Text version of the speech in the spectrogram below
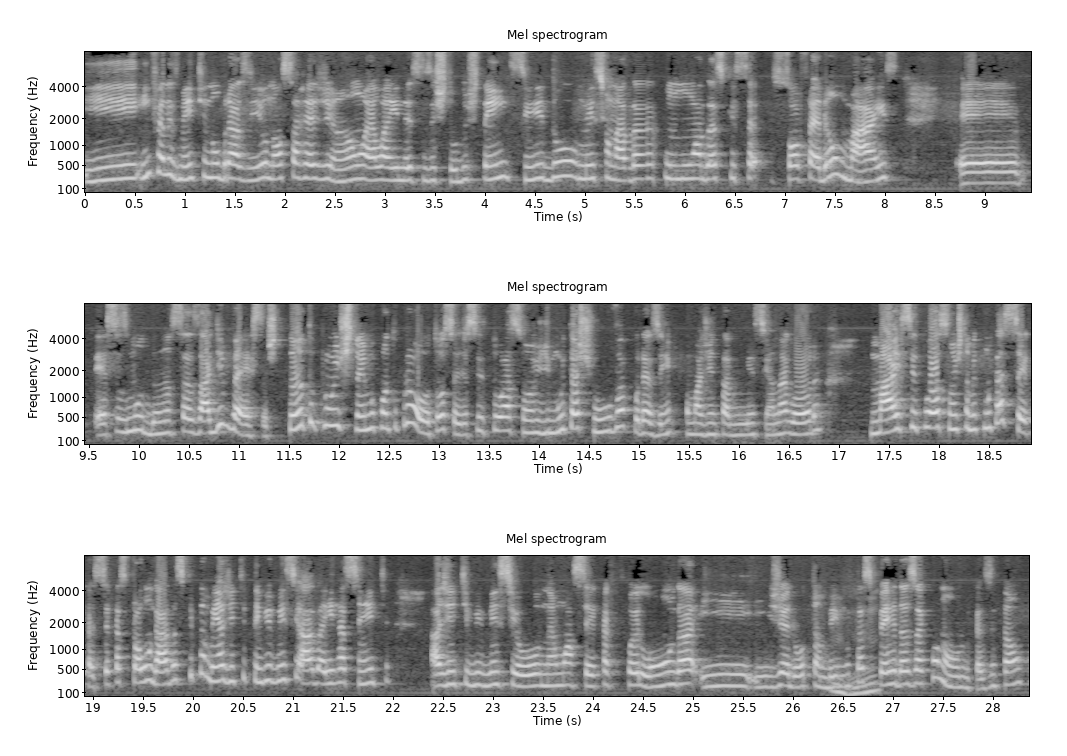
e, infelizmente, no Brasil, nossa região, ela aí nesses estudos tem sido mencionada como uma das que sofrerão mais é, essas mudanças adversas, tanto para um extremo quanto para o outro, ou seja, situações de muita chuva, por exemplo, como a gente está vivenciando agora, mas situações também com muitas secas, secas prolongadas, que também a gente tem vivenciado aí recente, a gente vivenciou né, uma seca que foi longa e, e gerou também uhum. muitas perdas econômicas. Então,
